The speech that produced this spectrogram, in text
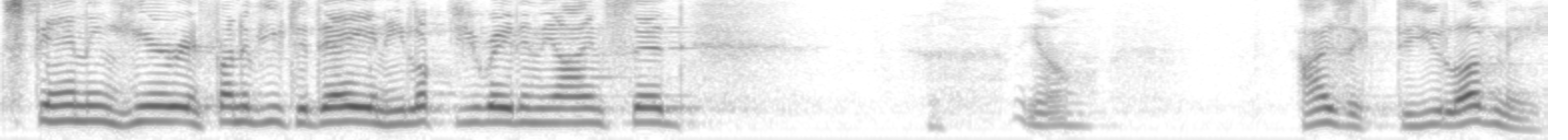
standing here in front of you today, and he looked you right in the eye and said, You know, Isaac, do you love me?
